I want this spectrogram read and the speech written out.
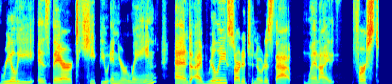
really is there to keep you in your lane. And I really started to notice that when I first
